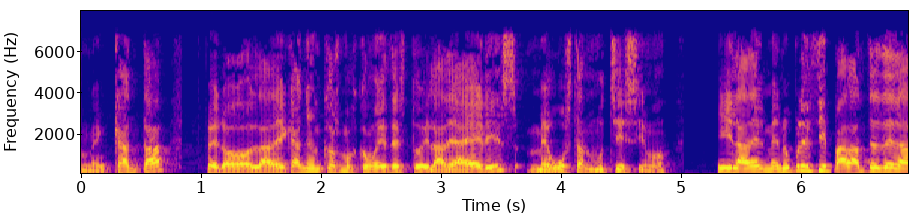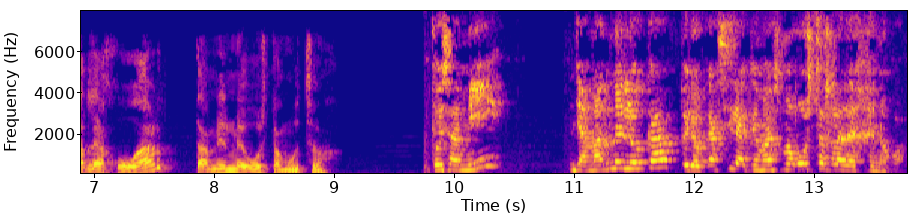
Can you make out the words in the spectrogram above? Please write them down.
me encanta, pero la de Canyon Cosmos, como dices tú, y la de Aeris me gustan muchísimo. Y la del menú principal, antes de darle a jugar, también me gusta mucho. Pues a mí, llamadme loca, pero casi la que más me gusta es la de Génova.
